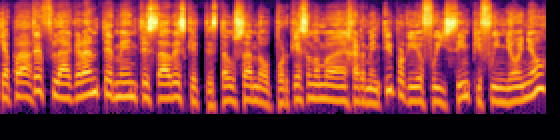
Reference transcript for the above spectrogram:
Que aparte Ah. flagrantemente sabes que te está usando, porque eso no me va a dejar mentir, porque yo fui simp y fui ñoño.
